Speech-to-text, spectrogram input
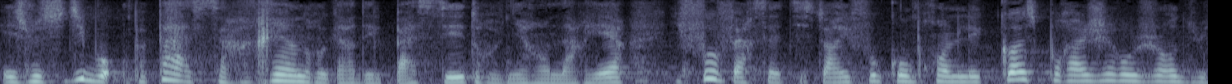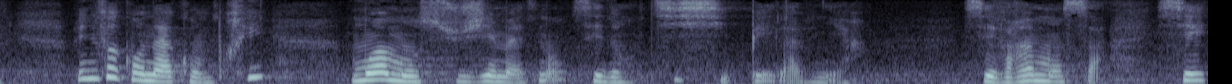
Et je me suis dit, bon, on peut pas, ça sert à rien de regarder le passé, de revenir en arrière. Il faut faire cette histoire, il faut comprendre les causes pour agir aujourd'hui. Une fois qu'on a compris, moi, mon sujet maintenant, c'est d'anticiper l'avenir. C'est vraiment ça. C'est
